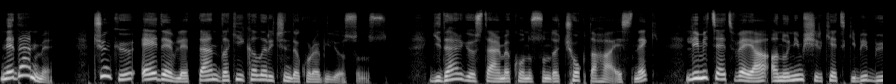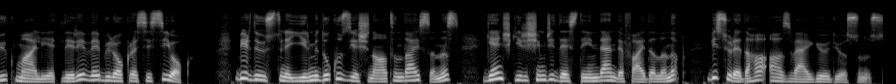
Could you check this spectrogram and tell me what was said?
Neden mi? Çünkü e-devletten dakikalar içinde kurabiliyorsunuz. Gider gösterme konusunda çok daha esnek, limited veya anonim şirket gibi büyük maliyetleri ve bürokrasisi yok. Bir de üstüne 29 yaşın altındaysanız genç girişimci desteğinden de faydalanıp bir süre daha az vergi ödüyorsunuz.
